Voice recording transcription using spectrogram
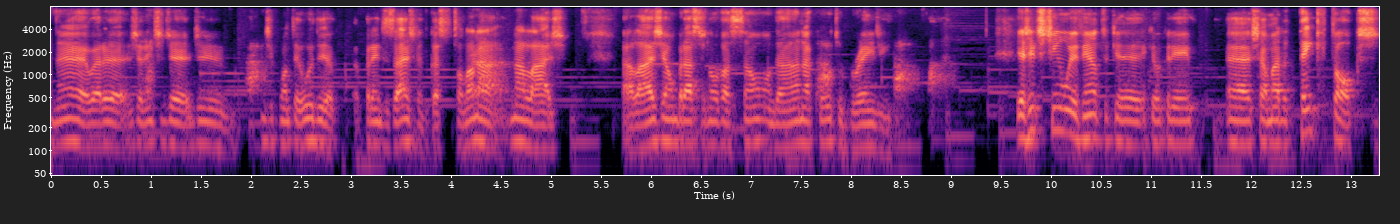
né? eu era gerente de, de, de conteúdo e aprendizagem, educação lá na, na Laje. A Laje é um braço de inovação da Ana Couto Branding. E a gente tinha um evento que, que eu criei é, chamado Tank Talks,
